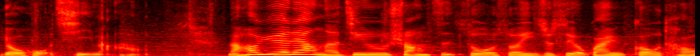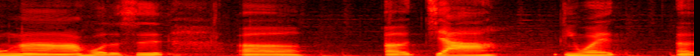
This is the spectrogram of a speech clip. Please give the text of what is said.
有火气嘛，哈。然后月亮呢进入双子座，所以就是有关于沟通啊，或者是呃呃家，因为呃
